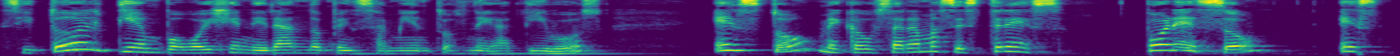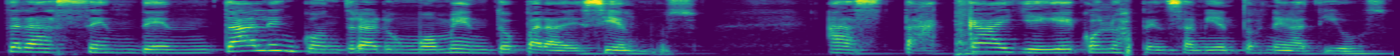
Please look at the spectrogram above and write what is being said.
Si todo el tiempo voy generando pensamientos negativos, esto me causará más estrés. Por eso, es trascendental encontrar un momento para decirnos, hasta acá llegué con los pensamientos negativos.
